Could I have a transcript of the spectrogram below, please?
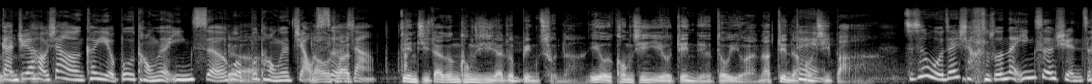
感觉，好像可以有不同的音色或不同的角色这样。电吉他跟空气吉他都并存啊，也有空心也有电的都有啊，那电了好几把。只是我在想说，那音色选择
